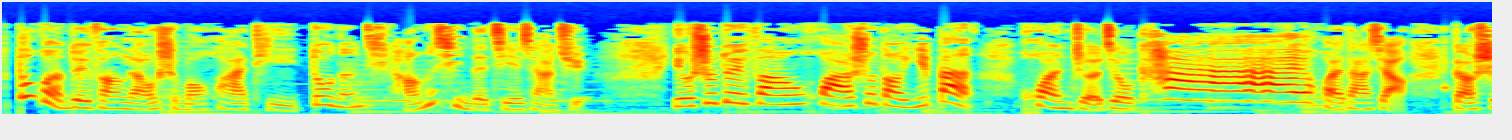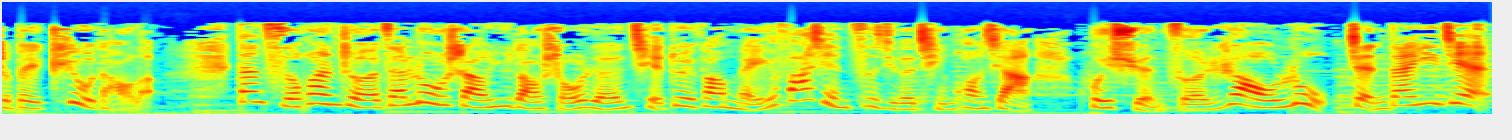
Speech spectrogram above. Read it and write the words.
不管对方聊什么话题，都能强行的接下去。有时对方话说到一半，患者就开怀大笑，表示被 Q 到了。但此患者在路上遇到熟人，且对方没发现自己的情况下，会选择绕路。诊断意见：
